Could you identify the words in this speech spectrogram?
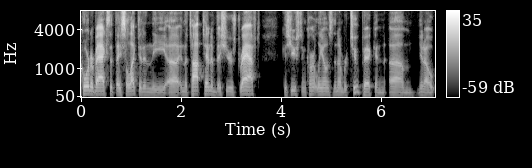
quarterbacks that they selected in the uh, in the top 10 of this year's draft because Houston currently owns the number two pick, and um, you know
